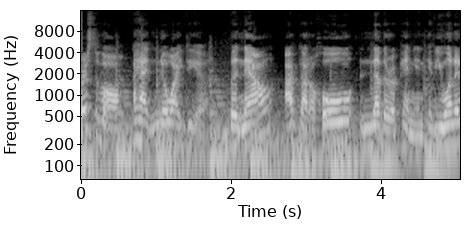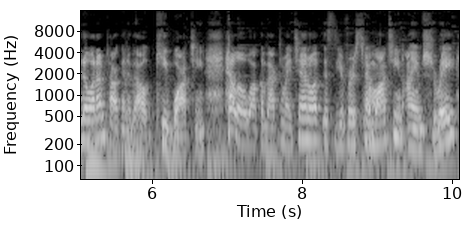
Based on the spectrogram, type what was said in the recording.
First of all, I had no idea, but now I've got a whole nother opinion. If you want to know what I'm talking about, keep watching. Hello, welcome back to my channel. If this is your first time watching, I am Cheraye.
